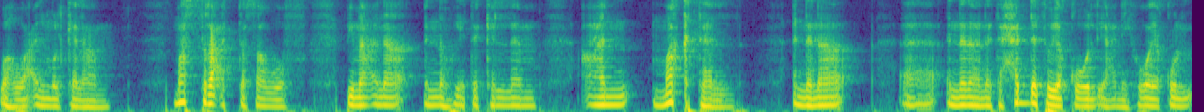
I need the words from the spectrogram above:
وهو علم الكلام مصرع التصوف بمعنى أنه يتكلم عن مقتل. أننا آه، أننا نتحدث يقول يعني هو يقول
